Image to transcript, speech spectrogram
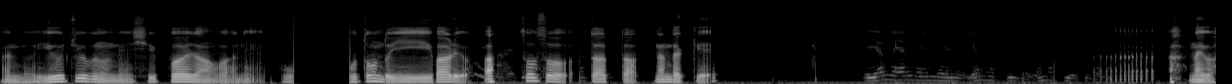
あの、YouTube のね、失敗談はね、ほとんどいっぱいあるよ。あ、そうそう、あったあった。なんだっけ？あ、ないわ。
